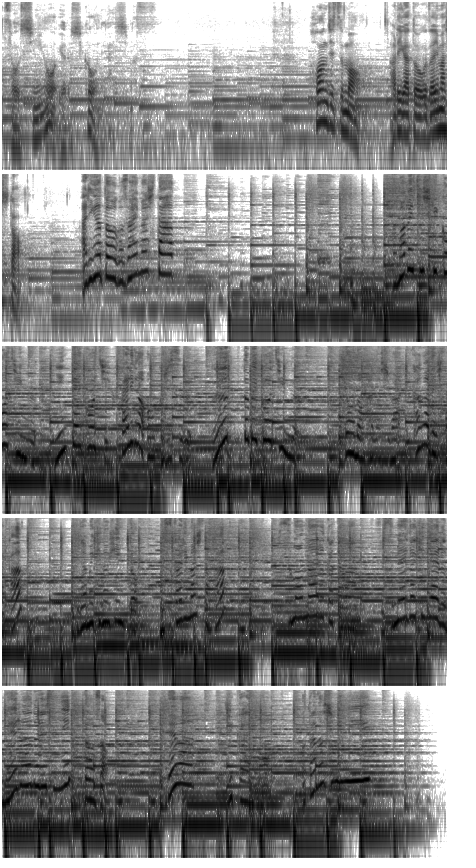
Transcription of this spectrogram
送信をよろしくお願いします本日もありがとうございましたありがとうございました。浜辺知識コーチング認定コーチ2人がお送りするコーチング。今日のお話はいかがでしたか？ひらめきのヒント見つかりましたか？質問のある方は説明書きにあるメールアドレスにどうぞ。では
